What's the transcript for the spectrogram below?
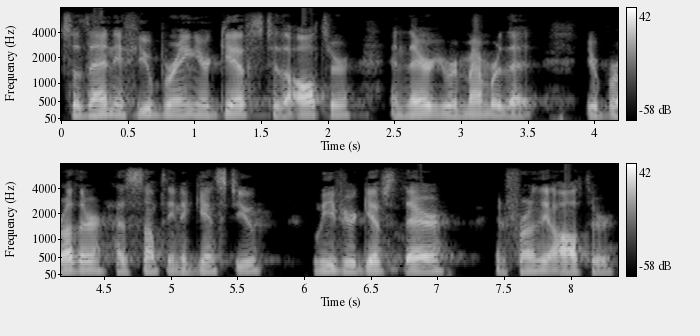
So then, if you bring your gifts to the altar, and there you remember that your brother has something against you, leave your gifts there in front of the altar,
